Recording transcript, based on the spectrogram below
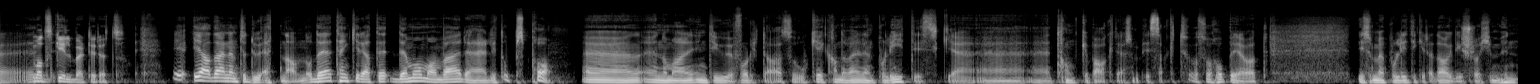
eh, Mats Gilbert i Rødt. Ja, der nevnte du ett navn. Og det tenker jeg at det, det må man være litt obs på. Eh, når man intervjuer folk, da. Altså, ok, Kan det være en politisk eh, eh tanke bak det som blir sagt? Og så håper jeg at de som er politikere i dag, de slår ikke munn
